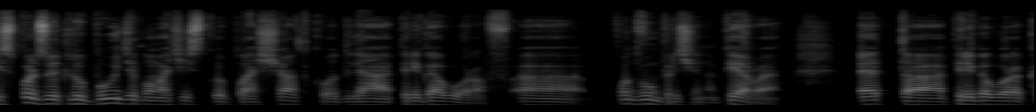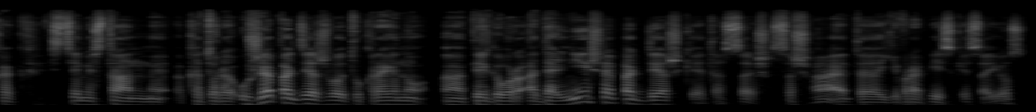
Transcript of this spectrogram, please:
использует любую дипломатическую площадку для переговоров а, по двум причинам. Первое это переговоры как с теми странами, которые уже поддерживают Украину, а, переговоры о дальнейшей поддержке, это США, это Европейский Союз.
